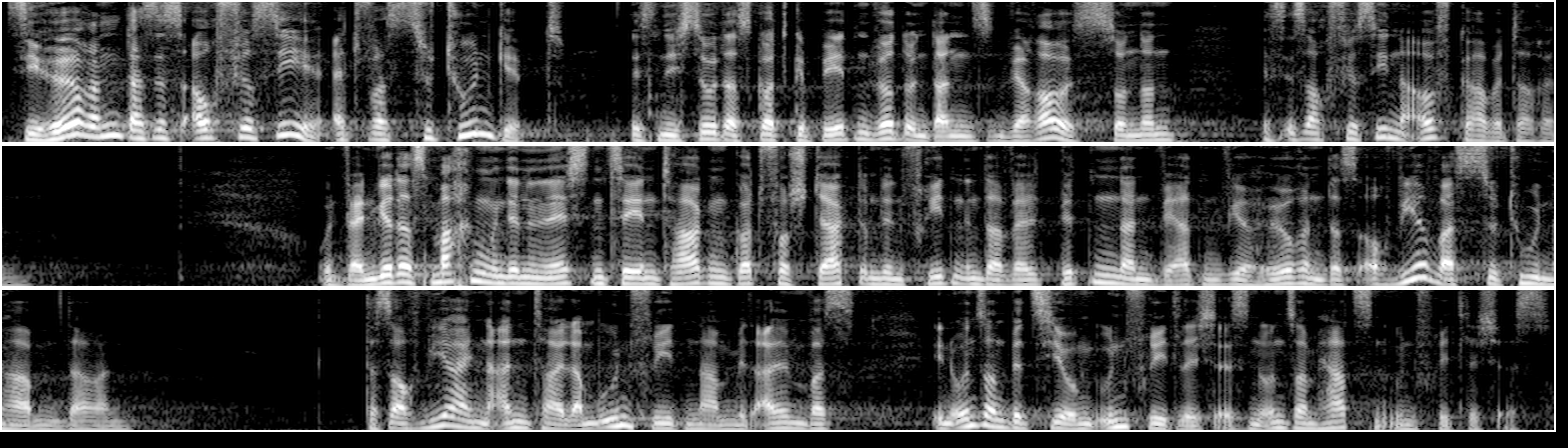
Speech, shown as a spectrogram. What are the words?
Sie hören, dass es auch für sie etwas zu tun gibt. Ist nicht so, dass Gott gebeten wird und dann sind wir raus, sondern es ist auch für sie eine Aufgabe darin. Und wenn wir das machen und in den nächsten zehn Tagen Gott verstärkt um den Frieden in der Welt bitten, dann werden wir hören, dass auch wir was zu tun haben daran. Dass auch wir einen Anteil am Unfrieden haben mit allem, was in unseren Beziehungen unfriedlich ist, in unserem Herzen unfriedlich ist.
